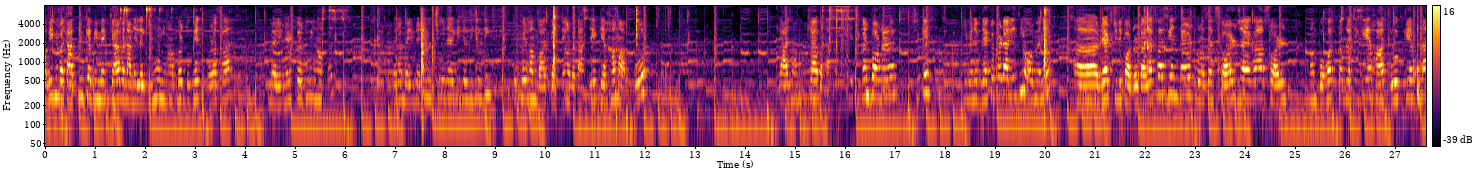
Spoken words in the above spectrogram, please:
अभी मैं बताती हूँ कि अभी मैं क्या बनाने लगी हूँ। यहाँ पर तुम्हें थोड़ा सा मैरिनेट कर दूँ यहाँ पर। मेरा मैरिनेशन अच्छी हो जाएगी जल्दी जल्दी तो फिर हम बात करते हैं और बताते हैं कि हम आपको कि आज हम क्या बनाते हैं। ये चिकन पाउडर है, ठीक है? ये मैंने ब्लैक पेपर डाली थी और मैंने रेड चिली पाउडर डाला था इसके अंदर। थोड़ा सा सॉल्ट जाएगा। सॉल्ट हम बहुत कम रखेंगे, हाथ रोक के अपना,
